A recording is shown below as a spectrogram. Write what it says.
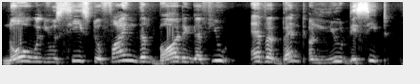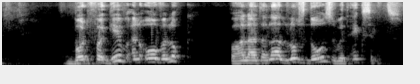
Nor will you cease to find them barring a few, ever bent on new deceit. But forgive and overlook, for Allah Ta'ala loves those with excellence.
